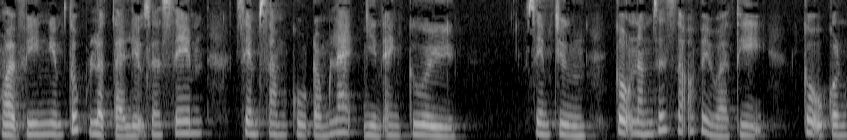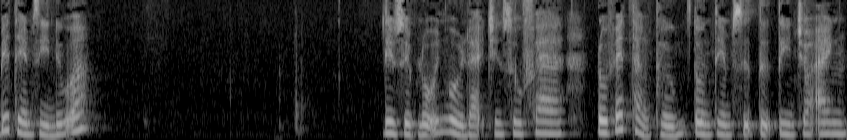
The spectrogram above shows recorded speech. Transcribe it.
Hòa Vi nghiêm túc lật tài liệu ra xem, xem xong cô đóng lại nhìn anh cười. Xem chừng, cậu nắm rất rõ về Hòa Thị, cậu còn biết thêm gì nữa. Tiêu Diệp Lỗi ngồi lại trên sofa, đôi vết thẳng thớm tôn thêm sự tự tin cho anh.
